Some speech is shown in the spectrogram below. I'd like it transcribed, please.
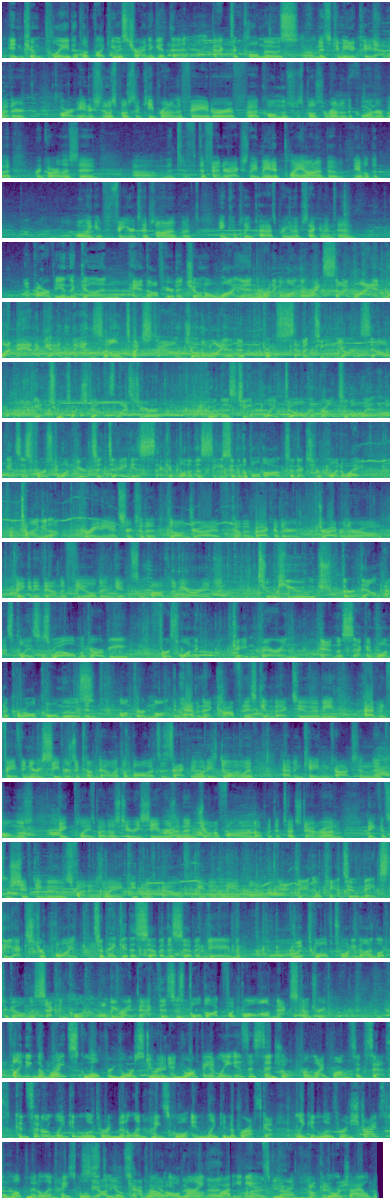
Incomplete. It looked like he was trying to get that back to Colmoose. Uh, miscommunication Yeah. whether Art Anderson was supposed to keep running the fade or if uh, Colmoose was supposed to run to the corner. But regardless, it, uh, the defender actually made a play on it, but was able to only get fingertips on it. But incomplete pass, bringing up second and 10. McGarvey in the gun. Handoff here to Jonah Wyand. Running along the right side. Wyand, one man to get into the end zone. Touchdown, Jonah Wyand from 17 yards out. He had two touchdowns last year when this team played Doane and route to the win. He gets his first one here today, his second one of the season, and the Bulldogs an extra point away from tying it up. Great answer to the zone drive, coming back of their drive of their own, taking it down the field and getting some positive yardage. Two huge third down pass plays as well. McGarvey, first one to Caden Barron, and the second one to Carell Colmoose on third and long. And having that confidence come back too. I mean, having faith in your receivers to come down with the ball. That's exactly what he's doing with having Caden Cox and uh, Big plays by those two receivers, and then Jonah following it up with a touchdown run, making some shifty moves, finding his way, keeping his balance, and getting into the end zone. And Daniel Cantu makes the extra point to make it a 7 to 7 game with 12:29 left to go in the second quarter. We'll be right back. This is Bulldog football on Max Country. Finding the right school for your student and your family is essential for lifelong success. Consider Lincoln Lutheran Middle and High School in Lincoln, Nebraska. Lincoln Lutheran strives to help middle and high school students grow in mind, body, and spirit. it? Okay, your good. child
